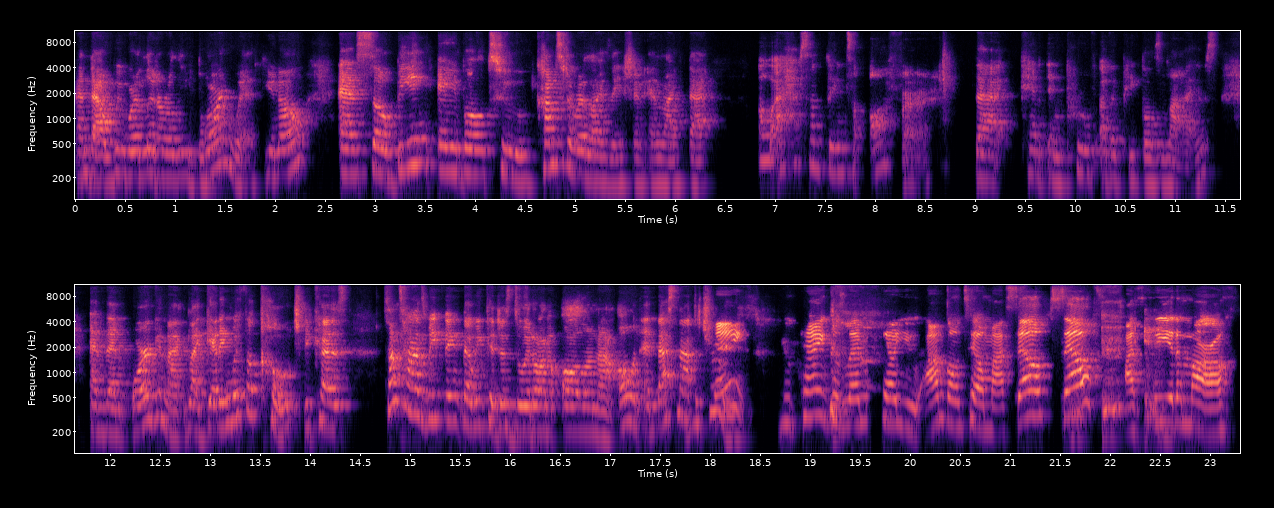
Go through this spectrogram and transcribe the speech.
and that we were literally born with, you know? And so being able to come to the realization in life that, oh, I have something to offer that can improve other people's lives. And then organize, like getting with a coach, because sometimes we think that we could just do it on all on our own, and that's not the truth. You can't, you can't because let me tell you, I'm gonna tell myself, self, I see you tomorrow.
